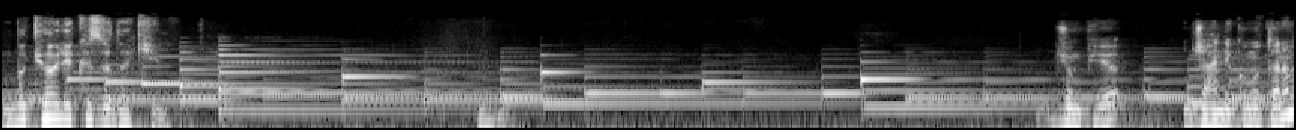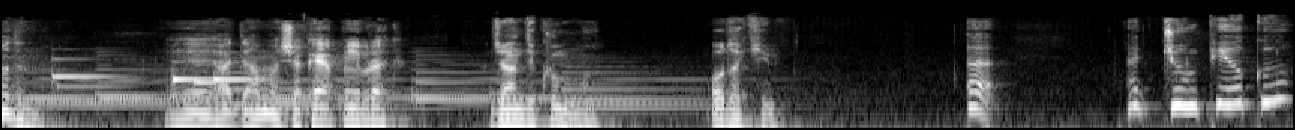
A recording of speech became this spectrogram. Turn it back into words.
Bu köylü kızı da kim? Cumpuyu Candikum'u tanımadın mı? Ee, hadi ama şaka yapmayı bırak. Candikum mu? O da kim? Cumpiyoku.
